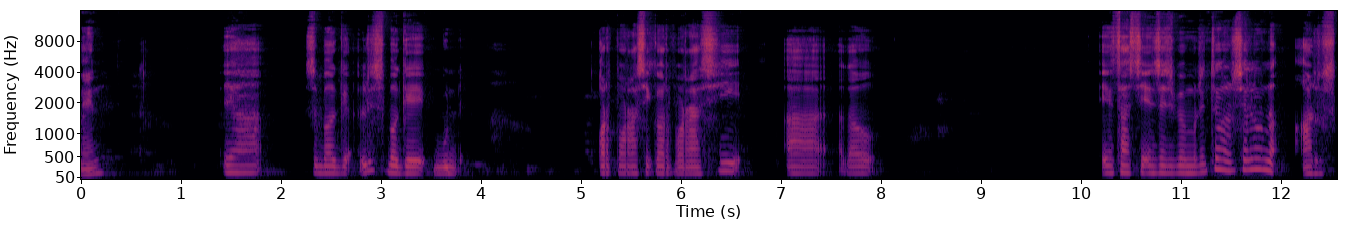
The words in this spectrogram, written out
men. Ya sebagai lu sebagai korporasi-korporasi uh, atau instansi-instansi pemerintah harusnya lu harus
